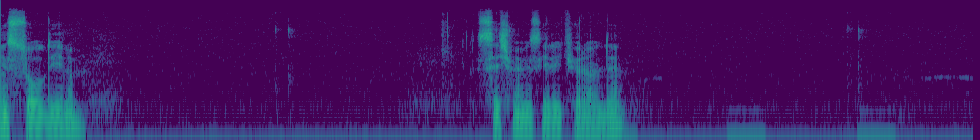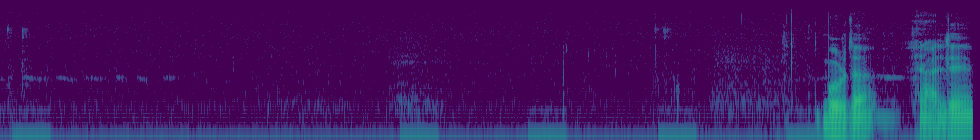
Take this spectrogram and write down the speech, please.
install diyelim. Seçmemiz gerekiyor herhalde. Burada herhalde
